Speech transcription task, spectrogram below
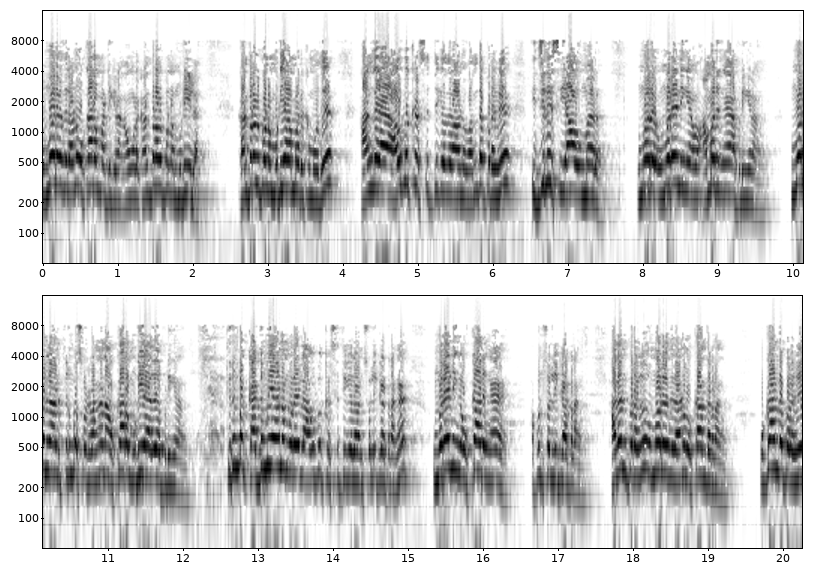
உமரதுலானு உட்கார மாட்டேங்கிறாங்க. அவங்களை கண்ட்ரோல் பண்ண முடியல. கண்ட்ரோல் பண்ண முடியாம இருக்கும்போது அங்க அவுபக்க சித்திகளானு வந்த பிறகு இஜ்லிசியா உமர். உமர் உமரே நீங்க அமருங்க அப்படிங்கிறாங்க. உமர்லான் திரும்ப சொல்றாங்க நான் உட்கார முடியாது அப்படிங்கிறாங்க. திரும்ப கடுமையான முறையில் அவுபக்க சித்திகளான்னு சொல்லி காட்டுறாங்க. உமரே நீங்க உட்காருங்க அப்படின்னு சொல்லி காட்டுறாங்க. அதன் பிறகு உமர் உமரதுலானு உட்கார்ந்துறாங்க உட்கார்ந்த பிறகு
